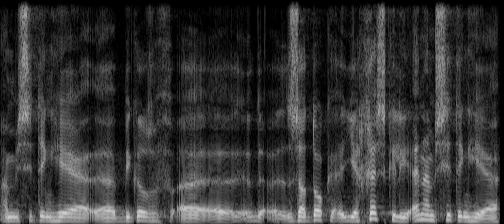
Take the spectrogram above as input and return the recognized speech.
I'm sitting here uh, because of uh, Zadok Yehezkeli, and I'm sitting here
